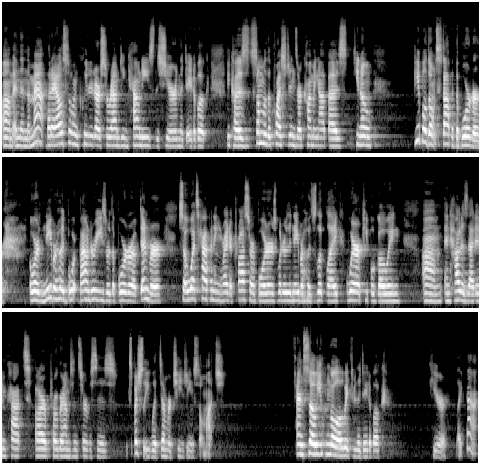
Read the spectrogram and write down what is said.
um, and then the map, but I also included our surrounding counties this year in the data book because some of the questions are coming up as, you know, people don't stop at the border or neighborhood boundaries or the border of Denver. So what's happening right across our borders? What do the neighborhoods look like? Where are people going? Um, and how does that impact our programs and services, especially with Denver changing so much? And so you can go all the way through the data book here like that.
